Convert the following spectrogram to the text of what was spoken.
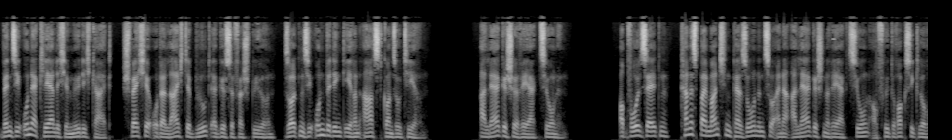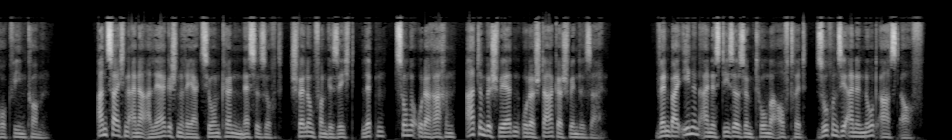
Wenn Sie unerklärliche Müdigkeit, Schwäche oder leichte Blutergüsse verspüren, sollten Sie unbedingt Ihren Arzt konsultieren. Allergische Reaktionen. Obwohl selten, kann es bei manchen Personen zu einer allergischen Reaktion auf Hydroxychloroquin kommen. Anzeichen einer allergischen Reaktion können Nesselsucht, Schwellung von Gesicht, Lippen, Zunge oder Rachen, Atembeschwerden oder starker Schwindel sein. Wenn bei Ihnen eines dieser Symptome auftritt, suchen Sie einen Notarzt auf.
